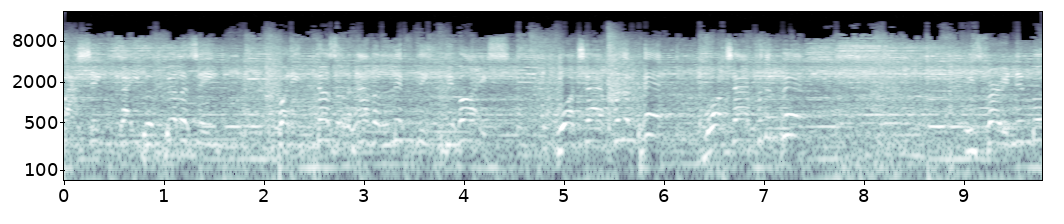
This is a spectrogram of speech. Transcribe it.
bashing capability, but he doesn't have a lifting device. Watch out for the pit. Watch out for the pit. He's very nimble,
